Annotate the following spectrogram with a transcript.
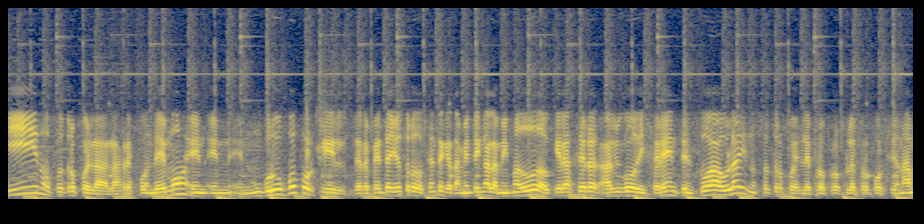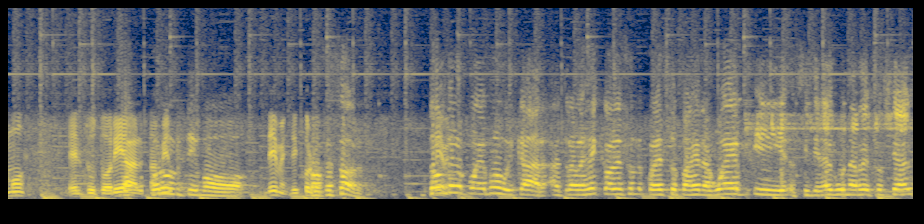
y nosotros pues la, la respondemos en, en- en un grupo porque de repente hay otro docente que también tenga la misma duda o quiere hacer algo diferente en su aula y nosotros pues le, pro- le proporcionamos el tutorial. Por, último, Dime, disculpa. profesor, ¿dónde Dime. lo podemos ubicar? ¿A través de cuál es, cuál es su página web y si tiene alguna red social?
